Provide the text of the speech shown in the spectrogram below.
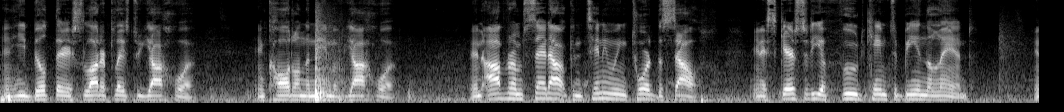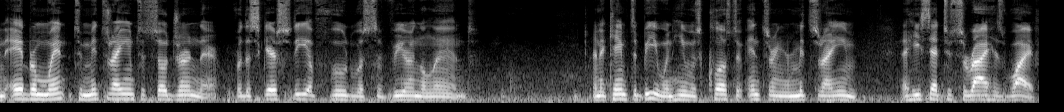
And he built there a slaughter place to Yahweh, and called on the name of Yahweh. And Abram set out, continuing toward the south, and a scarcity of food came to be in the land. And Abram went to Mitzrayim to sojourn there, for the scarcity of food was severe in the land. And it came to be, when he was close to entering Mitzrayim, that he said to Sarai his wife,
